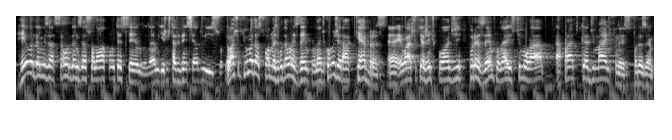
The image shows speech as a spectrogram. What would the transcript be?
reorganização organizacional acontecendo, né? E a gente está vivenciando isso. Eu acho que uma das formas, eu vou dar um exemplo, né, de como gerar quebras. É, eu acho que a gente pode, por exemplo, né, estimular a prática de mindfulness, por exemplo.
